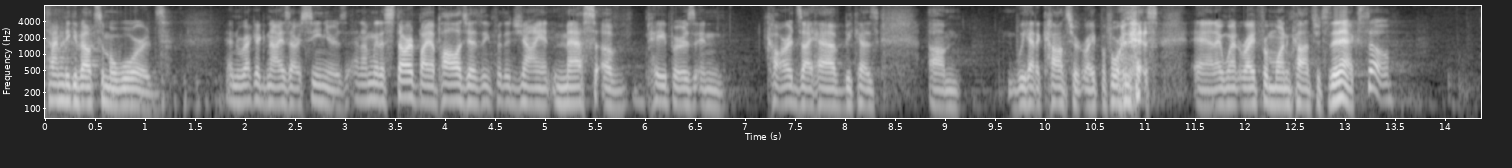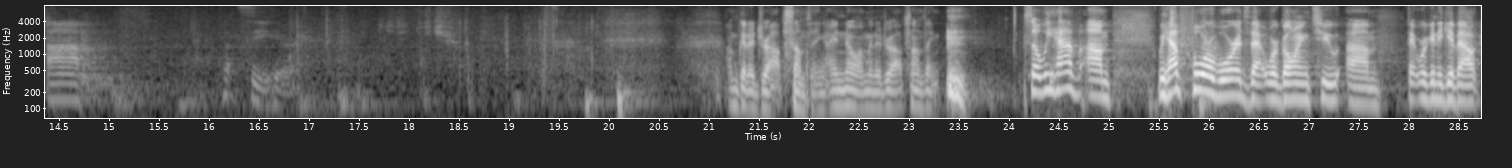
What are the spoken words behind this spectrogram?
time to give out some awards and recognize our seniors. And I'm going to start by apologizing for the giant mess of papers and cards I have because um, we had a concert right before this, and I went right from one concert to the next. So, uh, let's see here. I'm going to drop something. I know I'm going to drop something. so we have um, we have four awards that we're going to um, that we're going to give out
